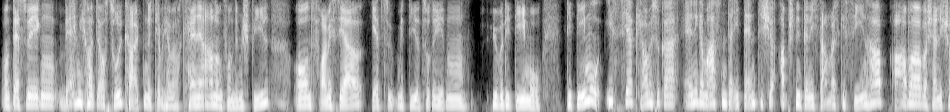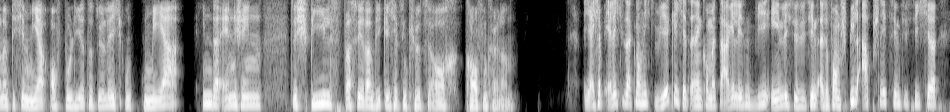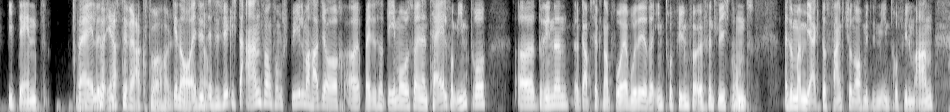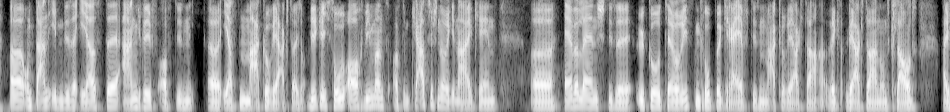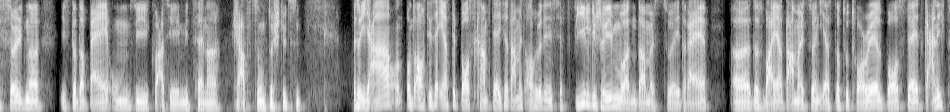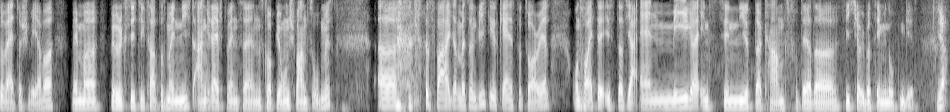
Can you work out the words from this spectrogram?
Und deswegen werde ich mich heute auch zurückhalten. Ich glaube, ich habe einfach keine Ahnung von dem Spiel und freue mich sehr, jetzt mit dir zu reden über die Demo. Die Demo ist ja, glaube ich, sogar einigermaßen der identische Abschnitt, den ich damals gesehen habe, aber wahrscheinlich schon ein bisschen mehr aufpoliert natürlich und mehr in der Engine des Spiels, dass wir dann wirklich jetzt in Kürze auch kaufen können. Ja, ich habe ehrlich gesagt noch nicht wirklich jetzt einen Kommentar gelesen, wie ähnlich sie sind. Also vom Spielabschnitt sind sie sicher ident. Weil das ist der erste ist, Reaktor halt. Genau, es ist, es ist wirklich der Anfang vom Spiel. Man hat ja auch äh, bei dieser Demo so einen Teil vom Intro äh, drinnen. Da gab es ja knapp vorher, wurde ja der Introfilm veröffentlicht mhm. und also man merkt, das fängt schon auch mit diesem Introfilm an. Äh, und dann eben dieser erste Angriff auf diesen äh, ersten Makro-Reaktor. Also wirklich so auch, wie man es aus dem klassischen Original kennt. Äh, Avalanche, diese Öko-Terroristengruppe, greift diesen Makro-Reaktor Reaktor an und Cloud als Söldner ist da dabei, um sie quasi mit seiner Kraft zu unterstützen. Also ja, und, und auch dieser erste Bosskampf, der ist ja damals auch, über den ist ja viel geschrieben worden damals zur E3. Äh, das war ja damals so ein erster Tutorial-Boss, der jetzt gar nicht so weiter schwer war, wenn man berücksichtigt hat, dass man ihn nicht angreift, wenn sein Skorpionschwanz oben ist. Äh, das war halt einmal so ein wichtiges kleines Tutorial. Und heute ist das ja ein mega inszenierter Kampf, der da sicher über zehn Minuten geht. Ja.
